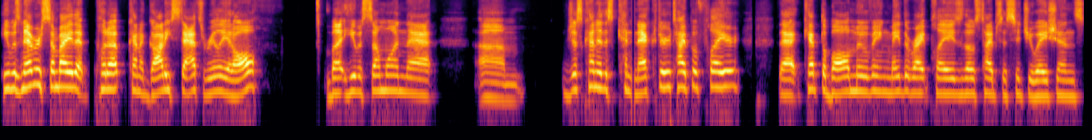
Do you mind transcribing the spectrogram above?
he was never somebody that put up kind of gaudy stats really at all, but he was someone that um, just kind of this connector type of player that kept the ball moving, made the right plays, those types of situations.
